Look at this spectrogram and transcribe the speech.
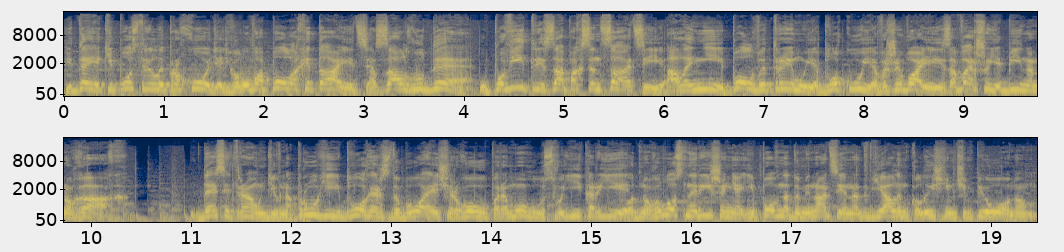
І деякі постріли проходять, голова пола хитається, зал гуде. У повітрі запах сенсації, але ні, пол витримує, блокує, виживає і завершує бій на ногах. 10 раундів напруги, і блогер здобуває чергову перемогу у своїй кар'єрі. Одноголосне рішення і повна домінація над в'ялим колишнім чемпіоном.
